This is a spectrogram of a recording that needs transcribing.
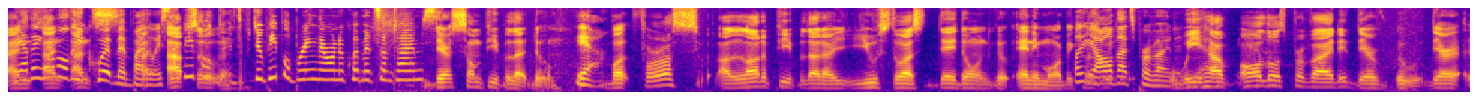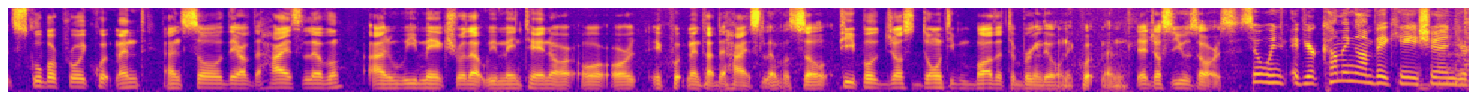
and, yeah, they have and- all the equipment, by the way. Some absolutely. people do people bring their own equipment sometimes? There's some people that do. Yeah. But for us, a lot of people that are used to us, they don't go anymore because yeah, all we- that's provided, We yeah, have all yeah. those provided. They're they're Scuba Pro equipment, and so they're of the highest level. And we make sure that we maintain our, our, our equipment at the highest level. So people just don't even bother to bring their own equipment. They just use ours. So when if you're coming on vacation, you're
